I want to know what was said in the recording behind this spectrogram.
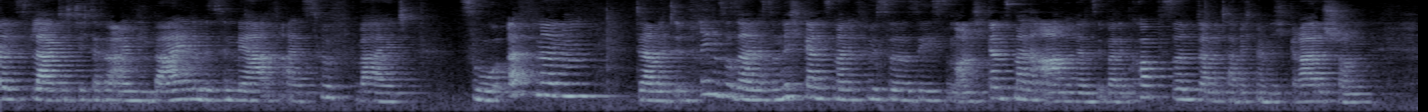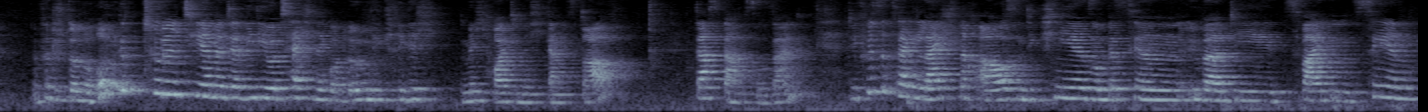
mitmachen willst, lade ich dich dafür ein, die Beine ein bisschen mehr als hüftweit zu öffnen, damit in Frieden zu sein, dass du nicht ganz meine Füße siehst und auch nicht ganz meine Arme, wenn sie über dem Kopf sind. Damit habe ich nämlich gerade schon eine Viertelstunde rumgetüdelt hier mit der Videotechnik und irgendwie kriege ich mich heute nicht ganz drauf. Das darf so sein. Die Füße zeigen leicht nach außen, die Knie so ein bisschen über die zweiten Zehen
